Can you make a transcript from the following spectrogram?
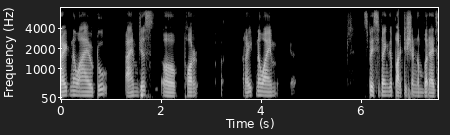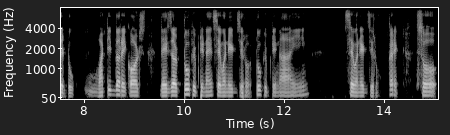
right now i have to i'm just uh, for right now i'm specifying the partition number as a 2 what is the records? There is a 259780 259780 correct? So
